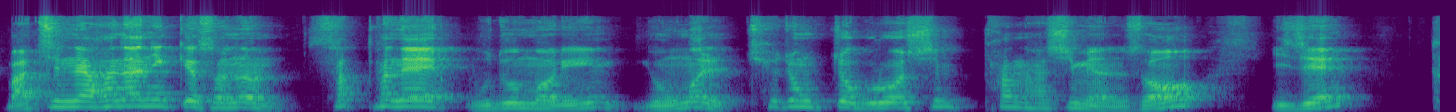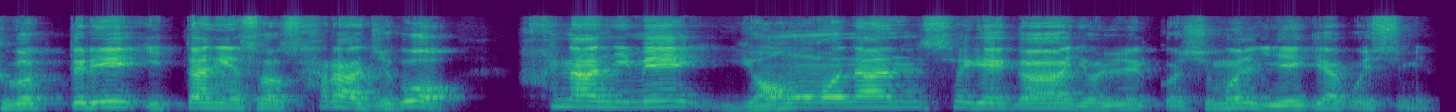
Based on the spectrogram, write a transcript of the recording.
마침내 하나님께서는 사탄의 우두머리인 용을 최종적으로 심판하시면서 이제 그것들이 이 땅에서 사라지고 하나님의 영원한 세계가 열릴 것임을 얘기하고 있습니다.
